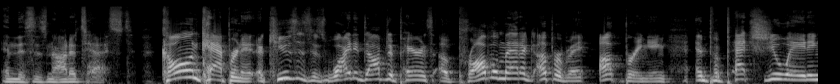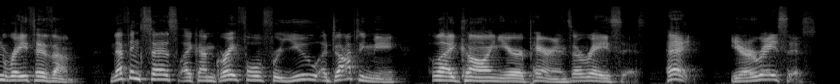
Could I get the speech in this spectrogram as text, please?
and this is not a test. Colin Kaepernick accuses his white adopted parents of problematic upbringing and perpetuating racism. Nothing says, like, I'm grateful for you adopting me, like calling your parents a racist. Hey, you're a racist.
